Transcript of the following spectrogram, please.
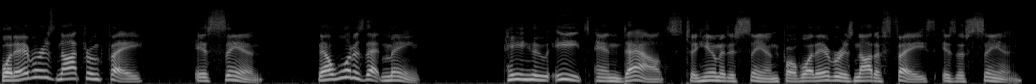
Whatever is not from faith is sin. Now, what does that mean? He who eats and doubts, to him it is sin, for whatever is not of faith is of sin.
